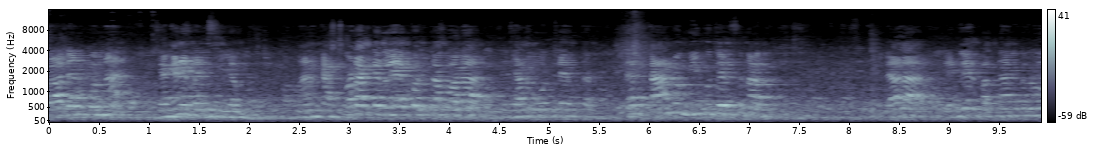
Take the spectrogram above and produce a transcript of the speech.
కాదనుకున్నా జగనే మరి సీఎం. మనం కష్టపడక్కర్ లేకుండా కూడా జనం ఓట్లేస్తారు దానికి కారణం మీకు తెలుసు నాకు. ఈవేళ రెండు వేల పద్నాలుగులో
